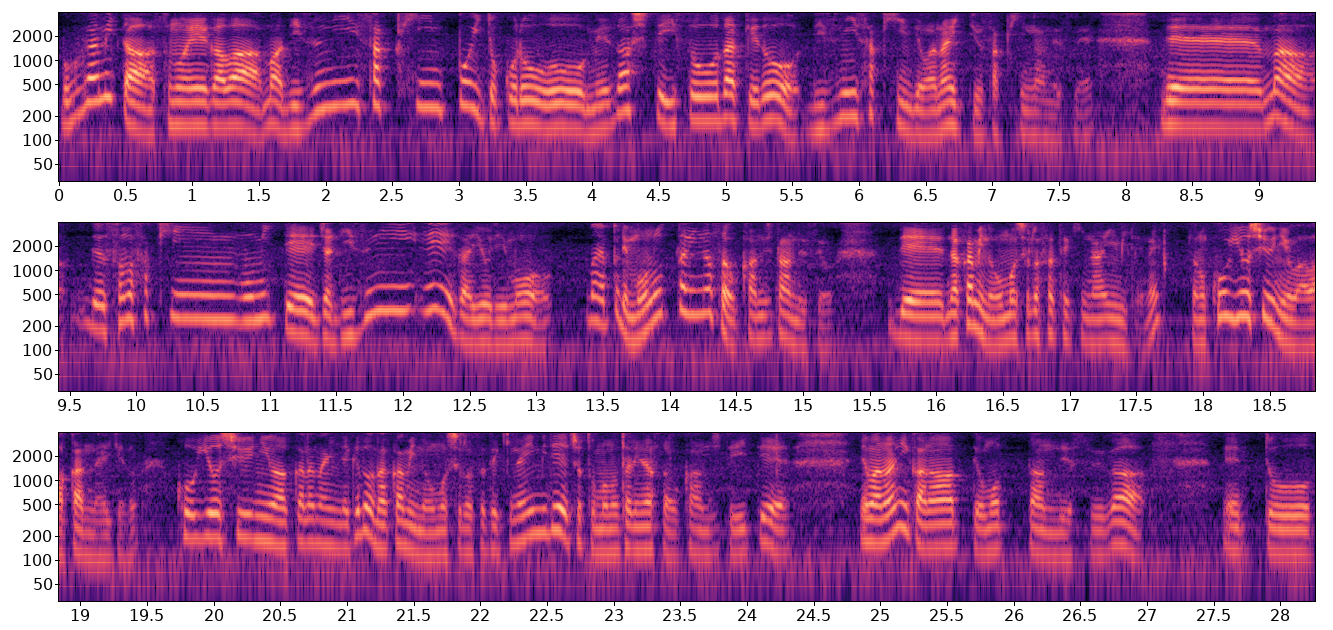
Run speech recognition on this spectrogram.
僕が見たその映画は、まあ、ディズニー作品っぽいところを目指していそうだけどディズニー作品ではないっていう作品なんですね。でまあでその作品を見てじゃあディズニー映画よりも、まあ、やっぱり物足りなさを感じたんですよ。で中身の面白さ的な意味でねその興行収入は分かんないけど興行収入は分からないんだけど中身の面白さ的な意味でちょっと物足りなさを感じていてで、まあ、何かなって思ったんですがえっと、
